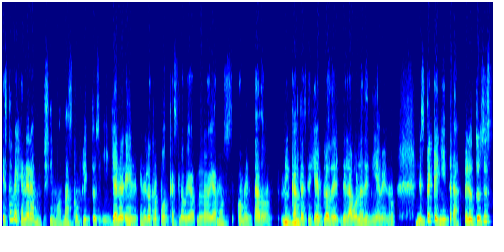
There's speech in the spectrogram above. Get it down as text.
esto me genera muchísimos más conflictos y ya en, el otro podcast lo, lo, habíamos comentado. Me encanta este ejemplo de, la bola de nieve, ¿no? Es pequeñita, pero entonces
